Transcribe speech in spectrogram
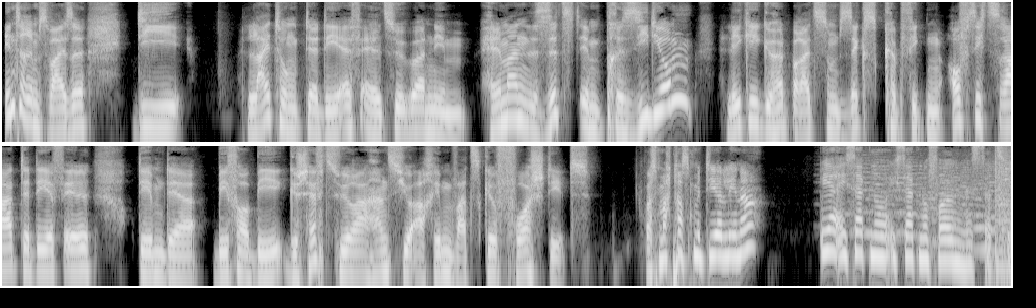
interimsweise die Leitung der DFL zu übernehmen. Hellmann sitzt im Präsidium. Leckie gehört bereits zum sechsköpfigen Aufsichtsrat der DFL, dem der BVB-Geschäftsführer Hans-Joachim Watzke vorsteht. Was macht das mit dir, Lena? Ja, ich sag nur, ich sag nur Folgendes dazu.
